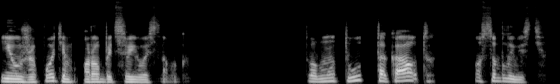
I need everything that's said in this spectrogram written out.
і уже потім робить свій висновок. Тому тут така от особливість.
